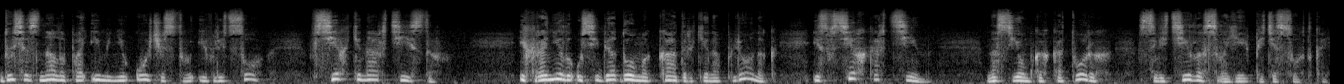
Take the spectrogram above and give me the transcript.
Дуся знала по имени-отчеству и в лицо всех киноартистов и хранила у себя дома кадры кинопленок из всех картин, на съемках которых светила своей пятисоткой.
